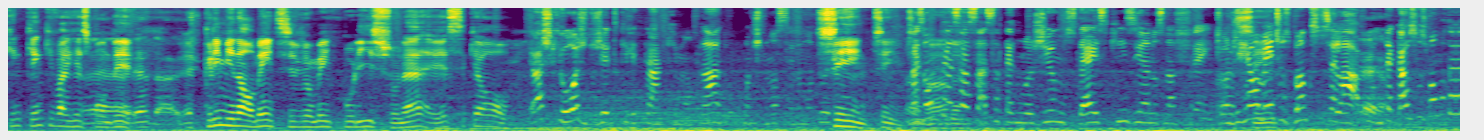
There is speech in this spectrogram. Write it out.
quem, quem que vai É responder verdade. criminalmente, civilmente por isso, né? Esse que é o. Eu acho que hoje, do jeito que ele está aqui montado, continua sendo motorista. Sim, sim. Mas vamos Nada. pensar essa, essa tecnologia uns 10, 15 anos na frente, Ah, onde sim. realmente os bancos, sei lá, É. vão ter carros que os bancos vão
